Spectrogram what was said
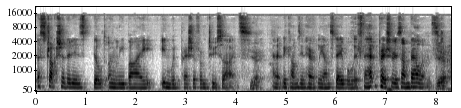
a structure that is built only by inward pressure from two sides. yeah. and it becomes inherently unstable if that pressure is unbalanced. Yeah.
